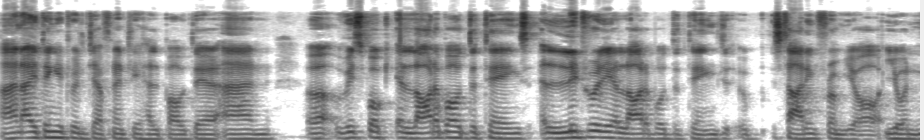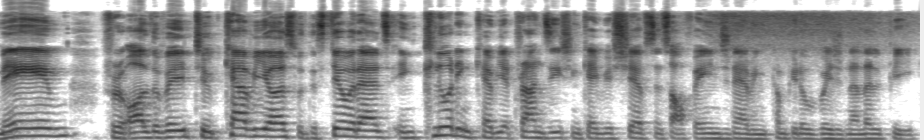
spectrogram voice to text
and i think it will definitely help out there and uh, we spoke a lot about the things literally a lot about the things starting from your your name for all the way to careers with the students including career transition career shifts and software engineering computer vision nlp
